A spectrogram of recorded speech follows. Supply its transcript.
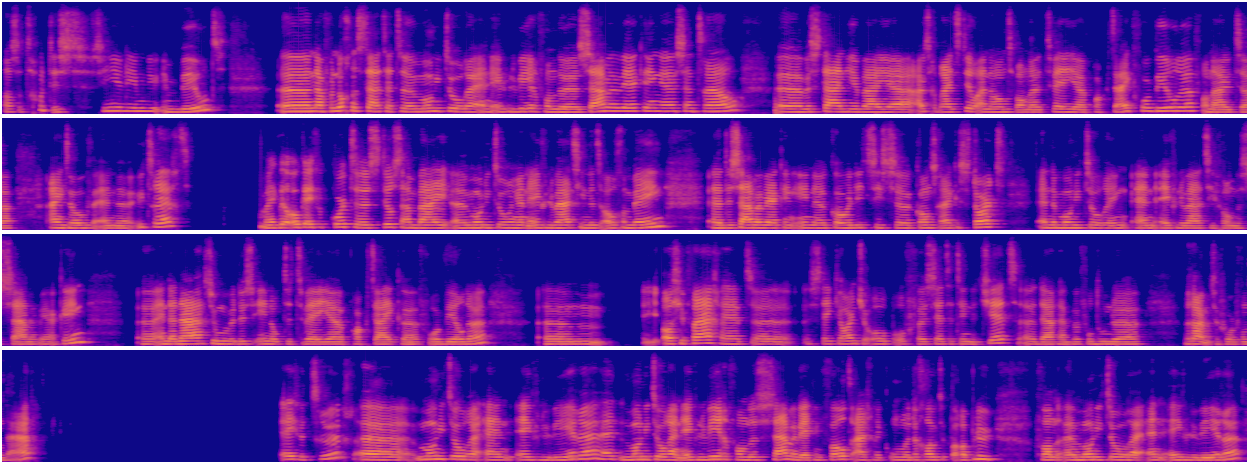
als het goed is, zien jullie hem nu in beeld. Uh, nou, vanochtend staat het uh, monitoren en evalueren van de samenwerking uh, centraal. we staan hierbij uitgebreid stil aan de hand van twee praktijkvoorbeelden vanuit Eindhoven en Utrecht. Maar ik wil ook even kort stilstaan bij monitoring en evaluatie in het algemeen. de samenwerking in coalities Kansrijke Start en de monitoring en evaluatie van de samenwerking. Uh, en daarna zoomen we dus in op de twee uh, praktijkvoorbeelden. Um, als je vragen hebt, uh, steek je handje op of zet het in de chat. daar hebben we voldoende ruimte voor vandaag even terug. Uh, monitoren en evalueren. Het monitoren en evalueren van de samenwerking valt eigenlijk onder de grote paraplu van uh, monitoren en evalueren.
